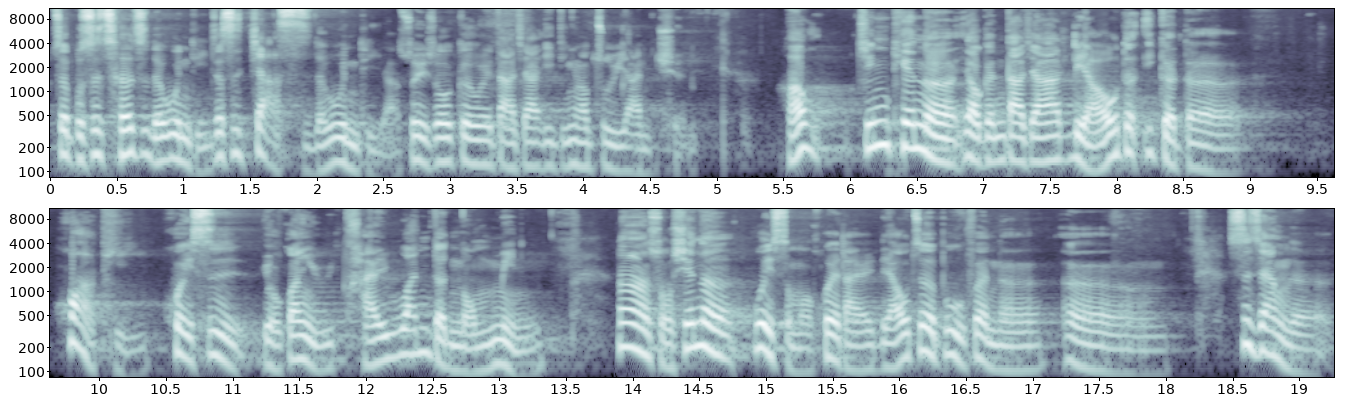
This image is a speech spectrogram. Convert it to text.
这不是车子的问题，这是驾驶的问题啊！所以说，各位大家一定要注意安全。好，今天呢要跟大家聊的一个的话题，会是有关于台湾的农民。那首先呢，为什么会来聊这部分呢？呃，是这样的，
